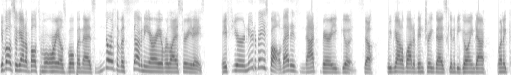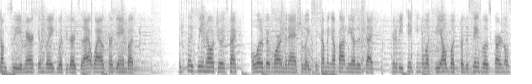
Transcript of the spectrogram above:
You've also got a Baltimore Orioles bullpen that is north of a 70 ERA over the last 30 days. If you're new to baseball, that is not very good. So we've got a lot of intrigue that is going to be going down when it comes to the American League with regards to that wild card game. But looks like we know what to expect a little bit more in the National League. So coming up on the other side, we're going to be taking a look at the outlook for the St. Louis Cardinals,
